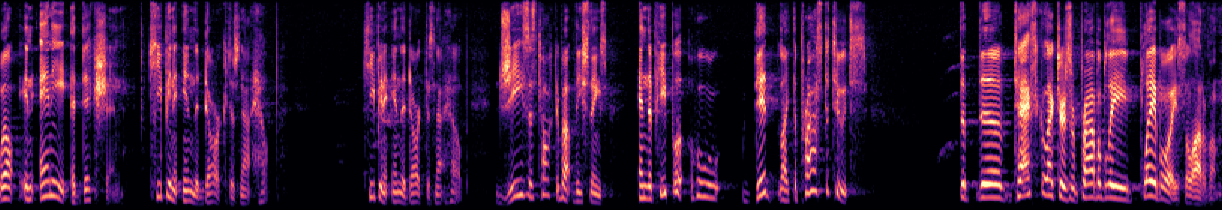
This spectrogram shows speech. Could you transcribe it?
Well, in any addiction, keeping it in the dark does not help. Keeping it in the dark does not help. Jesus talked about these things, and the people who did, like the prostitutes, the, the tax collectors are probably playboys, a lot of them.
